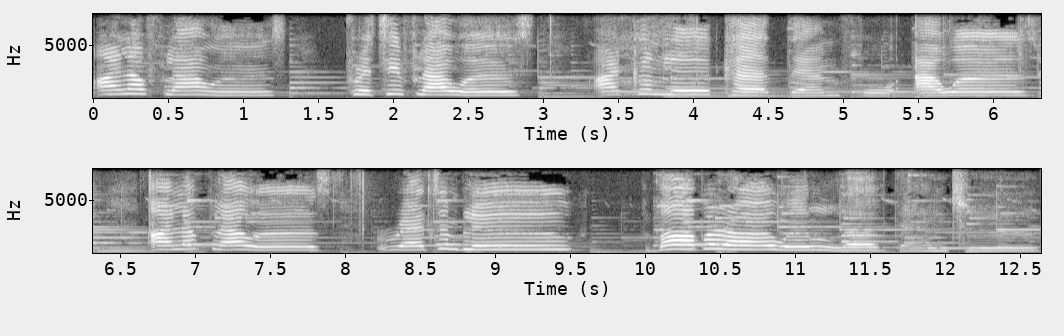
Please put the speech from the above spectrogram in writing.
I love flowers, pretty flowers. I can look at them for hours. I love flowers, red and blue. Barbara will love them too.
